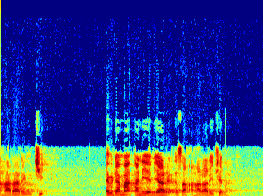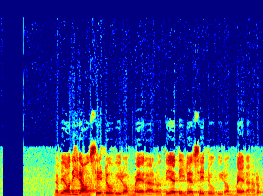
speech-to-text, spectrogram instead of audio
အာဟာရတွေကိုကြည့်အဗဓမ္မအန္တရာယ်များတဲ့အစာအာဟာရတွေဖြစ်လာငပြောသီးတောင်ဆေးတို့ပြီးတော့မှဲ့တာတော့တရသီးလည်းဆေးတို့ပြီးတော့မှဲ့တာတော့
